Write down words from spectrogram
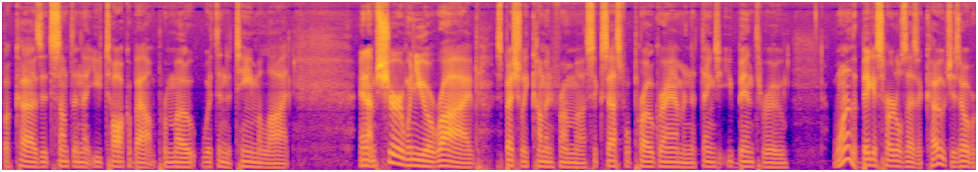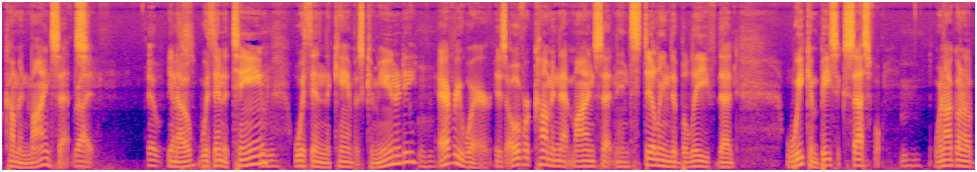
because it's something that you talk about and promote within the team a lot. And I'm sure when you arrived, especially coming from a successful program and the things that you've been through, one of the biggest hurdles as a coach is overcoming mindsets. Right. It, you yes. know, within a team, mm-hmm. within the campus community, mm-hmm. everywhere is overcoming that mindset and instilling the belief that we can be successful. Mm-hmm. We're not going to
